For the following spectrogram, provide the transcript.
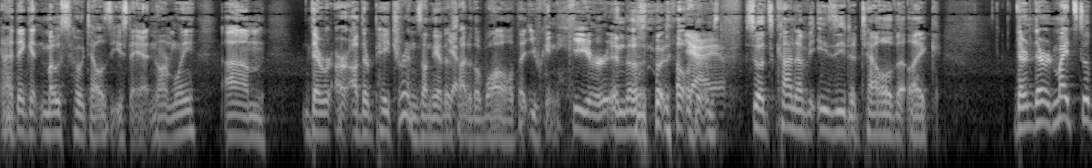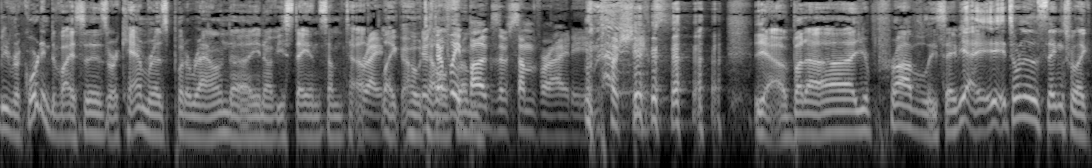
and I think at most hotels that you stay at normally, um, there are other patrons on the other Yep. side of the wall that you can hear in those hotel Yeah, rooms. yeah. So it's kind of easy to tell that like. There, there might still be recording devices or cameras put around. Uh, you know, if you stay in some tel- right? like a hotel, There's definitely from- bugs of some variety in those sheets. yeah, but uh, you're probably safe. Yeah, it's one of those things where like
